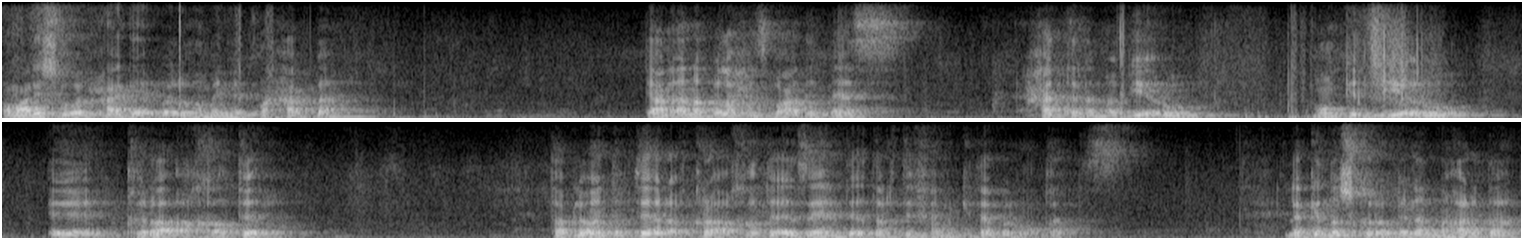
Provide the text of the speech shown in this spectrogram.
ومعلش أقول حاجة يقبلوها منة محبة. يعني أنا بلاحظ بعض الناس حتى لما بيقروا ممكن بيقروا إيه قراءة خاطئة. طب لو أنت بتقرأ قراءة خاطئة إزاي هتقدر تفهم الكتاب المقدس؟ لكن نشكر ربنا النهارده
